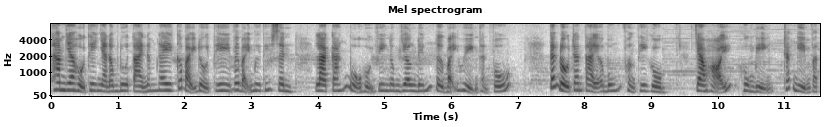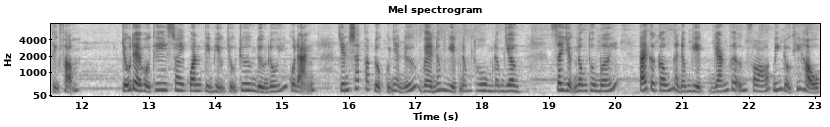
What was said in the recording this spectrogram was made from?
Tham gia hội thi nhà nông đua tài năm nay có 7 đội thi với 70 thí sinh là cán bộ hội viên nông dân đến từ 7 huyện, thành phố. Các đội tranh tài ở 4 phần thi gồm chào hỏi, hùng biện, trắc nghiệm và thực phẩm. Chủ đề hội thi xoay quanh tìm hiểu chủ trương đường lối của đảng, chính sách pháp luật của nhà nước về nông nghiệp nông thôn nông dân, xây dựng nông thôn mới, tái cơ cấu ngành nông nghiệp gắn với ứng phó biến đổi khí hậu,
